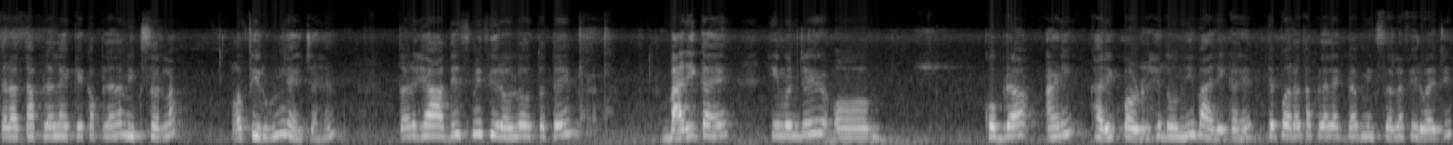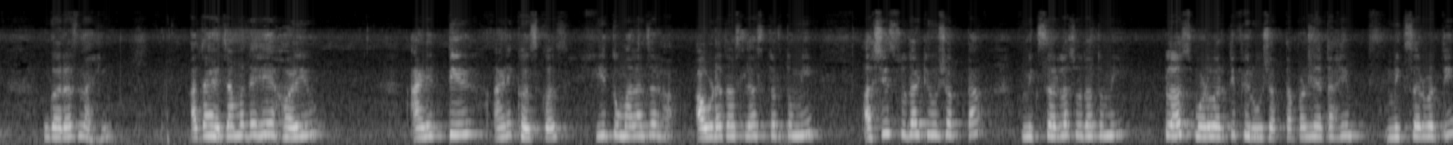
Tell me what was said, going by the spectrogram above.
तर आता आपल्याला एक एक आपल्याला मिक्सरला फिरवून घ्यायचे आहे. तर ह्या आधीच मी फिरवलं होतं ते बारीक आहे. ही म्हणजे खोबरा आणि खारीक पावडर हे दोन्ही बारीक आहेत. ते परत आपल्याला एकदा मिक्सरला फिरवायची गरज नाही. आता ह्याच्यामध्ये हे हळीव आणि तीळ आणि खसखस ही तुम्हाला जर आवडत असल्यास तर तुम्ही अशीच सुद्धा ठेवू शकता. मिक्सरला सुद्धा तुम्ही प्लस मोडवरती फिरवू शकता. पण मी आता हे मिक्सरवरती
